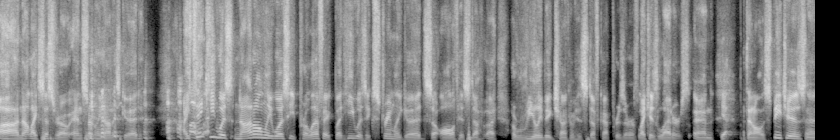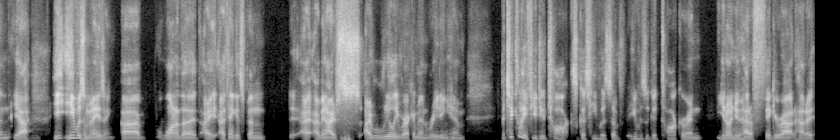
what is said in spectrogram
Uh, not like Cicero, and certainly not as good. I think he was not only was he prolific, but he was extremely good. So all of his stuff, uh, a really big chunk of his stuff got preserved, like his letters, and yeah. but then all his speeches, and yeah, he he was amazing. Uh, one of the I I think it's been, I, I mean I I really recommend reading him, particularly if you do talks, because he was a he was a good talker and you know knew how to figure out how to,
